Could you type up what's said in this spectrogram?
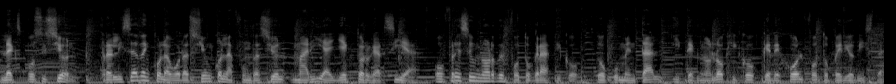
La exposición, realizada en colaboración con la Fundación María y Héctor García, ofrece un orden fotográfico, documental y tecnológico que dejó el fotoperiodista.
